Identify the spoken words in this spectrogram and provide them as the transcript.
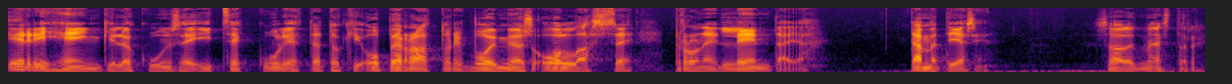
eri henkilö kuin se itse kuljettaja. Toki operaattori voi myös olla se dronen lentäjä. Tämä tiesin. Sä olet mestari.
